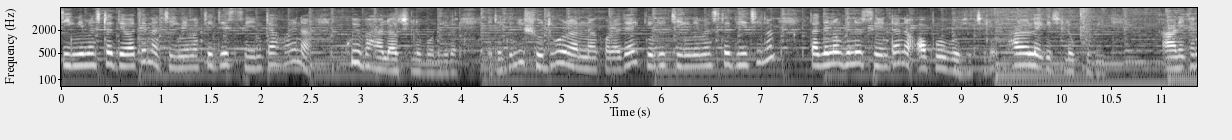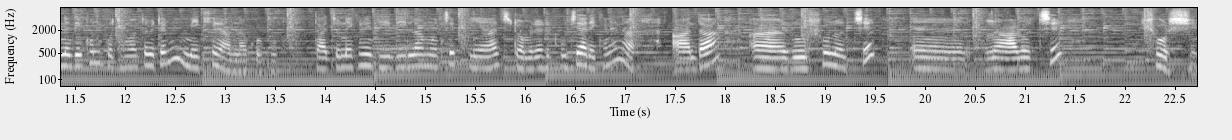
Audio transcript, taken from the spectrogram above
চিংড়ি মাছটা দেওয়াতে না, চিংড়ি মাছের যে সেন্টটা হয় না, খুবই ভালো লাগছিল বন্ধুরা। এটা কিন্তু শুধুও রান্না করা যায়, কিন্তু চিংড়ি মাছটা দিয়েছিলাম, তার জন্য কিন্তু সেন্টটা না অপূর্ব এসেছিল। ভালো লেগেছিলো খুবই। আর এখানে দেখুন, প্রথমত এটা আমি মেখে রান্না করব। তার জন্য এখানে দিয়ে দিলাম হচ্ছে পেঁয়াজ, টমেটোর কুচি, আর এখানে না আদা রসুন হচ্ছে আর হচ্ছে সর্ষে।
